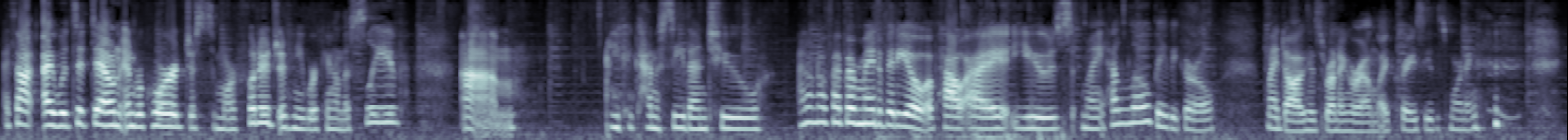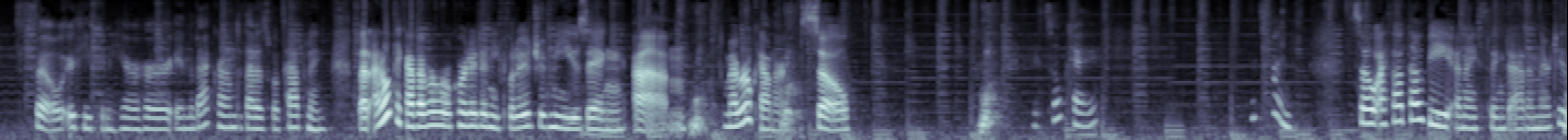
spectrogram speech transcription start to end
I thought I would sit down and record just some more footage of me working on the sleeve. Um, you can kind of see then too, I don't know if I've ever made a video of how I use my, hello baby girl. My dog is running around like crazy this morning. so if you can hear her in the background, that is what's happening. But I don't think I've ever recorded any footage of me using um, my row counter. So it's okay. It's fine. So I thought that would be a nice thing to add in there too.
